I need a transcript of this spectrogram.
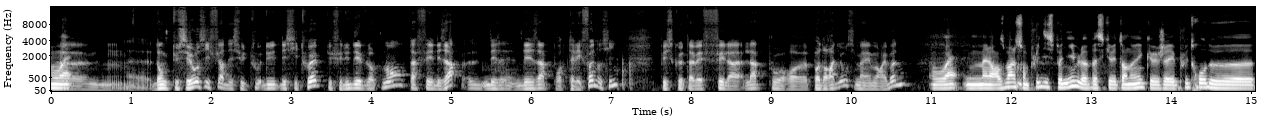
Ouais. Euh, euh, donc tu sais aussi faire des, sites- des- des sites web, tu fais du développement, tu as fait des apps, euh, des, des apps pour téléphone aussi, puisque tu avais fait la- l'app pour euh, Pod Radio, si ma mémoire est bonne. Ouais, malheureusement elles sont plus disponibles parce que étant donné que j'avais plus trop de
